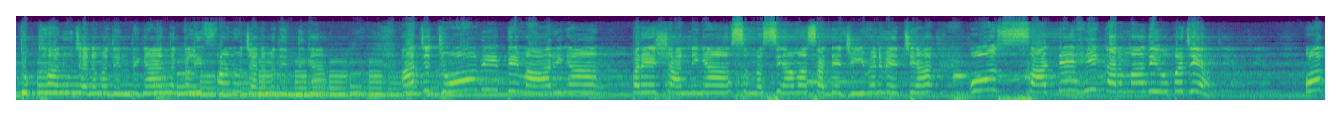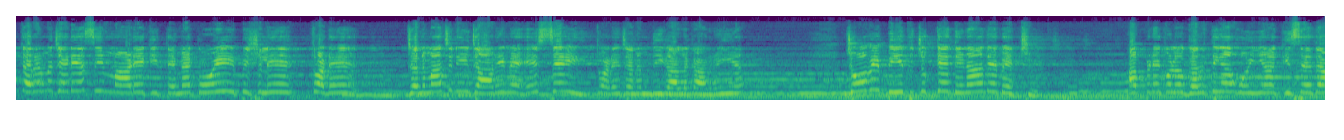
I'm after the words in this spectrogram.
ਦੁੱਖਾਂ ਨੂੰ ਜਨਮ ਦਿੰਦੀਆਂ, ਤਕਲੀਫਾਂ ਨੂੰ ਜਨਮ ਦਿੰਦੀਆਂ। ਅੱਜ ਜੋ ਵੀ ਬਿਮਾਰੀਆਂ, ਪਰੇਸ਼ਾਨੀਆਂ, ਸਮੱਸਿਆਵਾਂ ਸਾਡੇ ਜੀਵਨ ਵਿੱਚ ਆ, ਉਹ ਸਾਡੇ ਹੀ ਕਰਮਾਂ ਦੀ ਉਪਜ ਆ। ਉਹ ਕਰਮ ਜਿਹੜੇ ਅਸੀਂ ਮਾੜੇ ਕੀਤੇ, ਮੈਂ ਕੋਈ ਪਿਛਲੇ ਤੁਹਾਡੇ ਜਨਮਾਂ 'ਚ ਨਹੀਂ ਜਾ ਰਹੀ, ਮੈਂ ਇਸੇ ਹੀ ਤੁਹਾਡੇ ਜਨਮ ਦੀ ਗੱਲ ਕਰ ਰਹੀ ਹਾਂ। ਜੋ ਵੀ ਬੀਤ ਚੁੱਕੇ ਦਿਨਾਂ ਦੇ ਵਿੱਚ, ਆਪਣੇ ਕੋਲੋਂ ਗਲਤੀਆਂ ਹੋਈਆਂ, ਕਿਸੇ ਦਾ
